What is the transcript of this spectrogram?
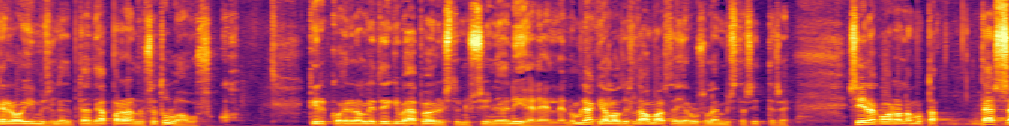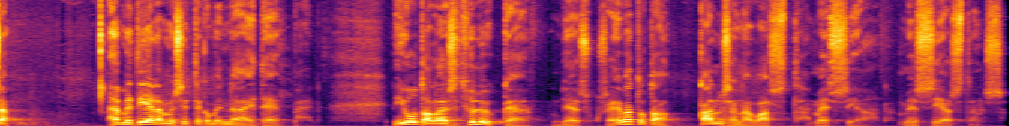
kerro ihmisille, että pitää tehdä parannus ja tulla uskoon. Kirkkoherra oli tietenkin vähän pöyristynyt siinä ja niin edelleen. No minäkin aloitin siltä omasta Jerusalemista sitten se siinä kohdalla, mutta tässä hän me tiedämme sitten, kun mennään eteenpäin niin juutalaiset hylykkää Jeesuksen, eivät ota kansana vastaan Messiaan, Messiastansa.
